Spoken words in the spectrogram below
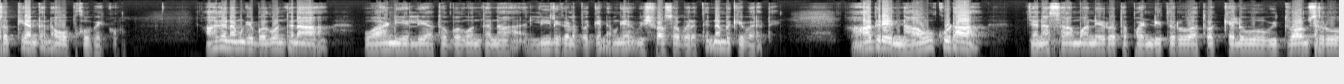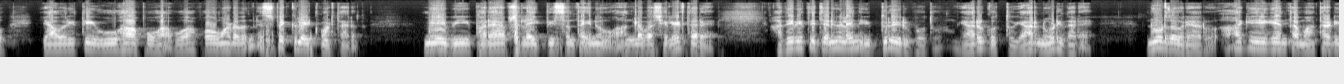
ಸತ್ಯ ಅಂತ ನಾವು ಒಪ್ಕೋಬೇಕು. ಆಗ ನಮಗೆ ಭಗವಂತನ ವಾಣಿಯಲ್ಲಿ ಅಥವಾ ಭಗವಂತನ ಲೀಲೆಗಳ ಬಗ್ಗೆ ನಮಗೆ ವಿಶ್ವಾಸ ಬರುತ್ತೆ, ನಂಬಿಕೆ ಬರುತ್ತೆ. ಆದರೆ ನಾವು ಕೂಡ ಜನಸಾಮಾನ್ಯರು ಅಥವಾ ಪಂಡಿತರು ಅಥವಾ ಕೆಲವು ವಿದ್ವಾಂಸರು ಯಾವ ರೀತಿ ಊಹಾಪೋಹ ಊಹಾಪೋಹ ಮಾಡೋದಂದರೆ ಸ್ಪೆಕ್ಯುಲೇಟ್ ಮಾಡ್ತಾ ಇರೋದು. ಮೇ ಬಿ ಪರ್ಯಾಪ್ಸ್ ಲೈಕ್ ದಿಸ್ ಅಂತ ಏನು ಆಂಗ್ಲ ಭಾಷೆಯಲ್ಲಿ ಹೇಳ್ತಾರೆ. ಅದೇ ರೀತಿ ಜನಗಳೇನು ಇದ್ದರೂ ಇರ್ಬೋದು, ಯಾರು ಗೊತ್ತು, ಯಾರು ನೋಡಿದ್ದಾರೆ ನೋಡಿದವ್ರು ಯಾರು? ಹಾಗೆ ಹೀಗೆ ಅಂತ ಮಾತಾಡಿ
